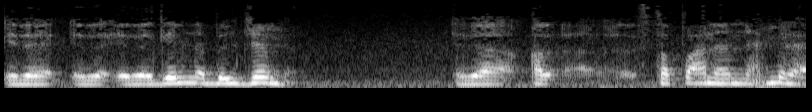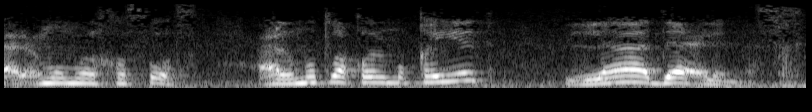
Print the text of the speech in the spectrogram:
إذا إذا إذا قلنا بالجمع إذا استطعنا أن نحملها على العموم والخصوص على المطلق والمقيد لا داعي للنسخ.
